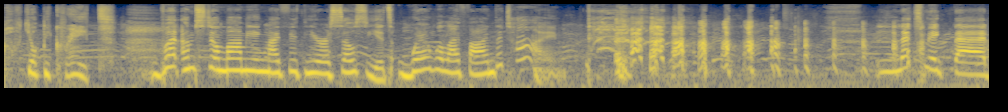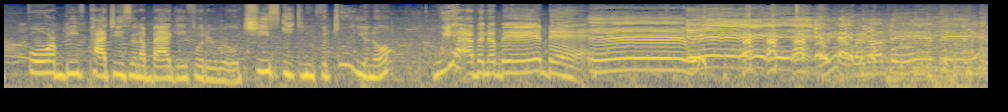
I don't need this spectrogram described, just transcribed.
Oh, you'll be great. But I'm still mommying my fifth year associates. Where will I find the time? Let's make that four beef patties in a baggie for the road. Cheese eating for two, you know. We having a baby. Hey, we, we having a baby.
